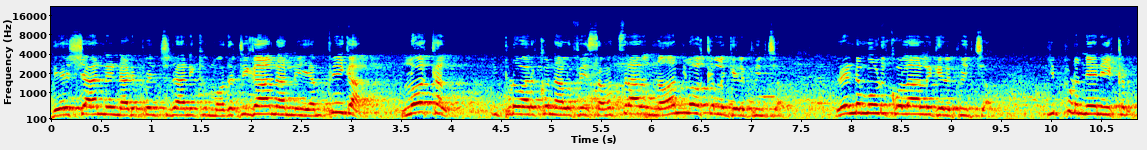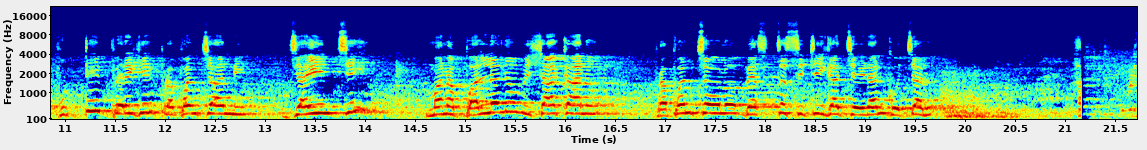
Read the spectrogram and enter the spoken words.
దేశాన్ని నడిపించడానికి మొదటిగా నన్ను ఎంపీగా లోకల్ ఇప్పుడు వరకు నలభై సంవత్సరాలు నాన్ లోకల్ గెలిపించాం. రెండు మూడు కులాలు గెలిపించాం. ఇప్పుడు నేను ఇక్కడ పుట్టి పెరిగి ప్రపంచాన్ని జయించి మన పల్లెను విశాఖను ప్రపంచంలో బెస్ట్ సిటీగా చేయడానికి వచ్చాను. ఇప్పుడు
